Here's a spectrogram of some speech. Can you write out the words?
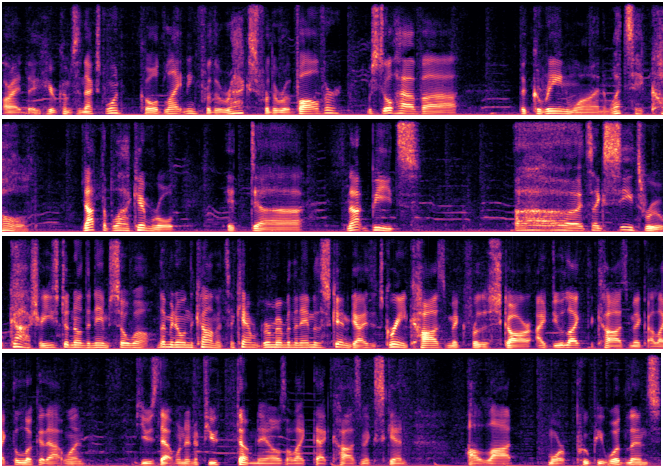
All right, here comes the next one. Gold lightning for the Rex, for the revolver. We still have uh, the green one. What's it called? Not the black emerald. It, uh, not beats. Uh, it's like see-through. Gosh, I used to know the name so well. Let me know in the comments. I can't remember the name of the skin, guys. It's green. Cosmic for the scar. I do like the Cosmic. I like the look of that one. Used that one in a few thumbnails. I like that Cosmic skin a lot. More poopy woodlands.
